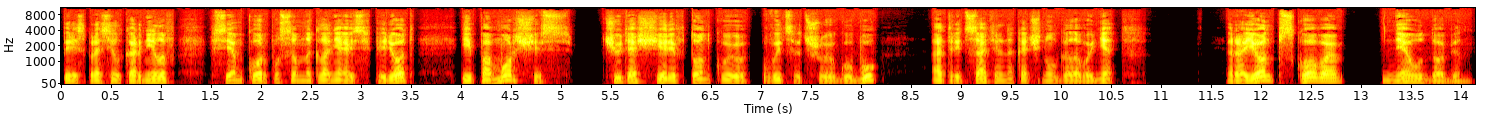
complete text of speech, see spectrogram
переспросил Корнилов, всем корпусом наклоняясь вперед и поморщись, чуть ощерив тонкую выцветшую губу, отрицательно качнул головой. Нет. Район Пскова неудобен.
